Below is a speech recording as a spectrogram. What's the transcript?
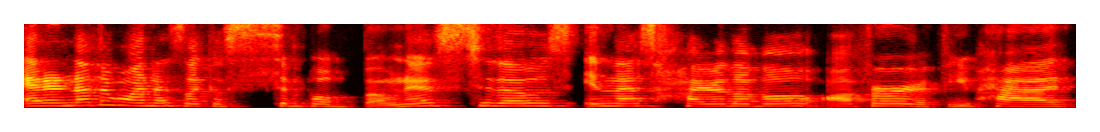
And another one is like a simple bonus to those in this higher level offer. If you had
